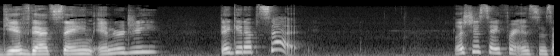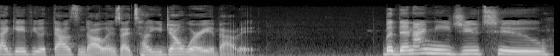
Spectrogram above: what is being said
give that same energy, they get upset. Let's just say, for instance, I gave you a $1,000. I tell you, don't worry about it. But then I need you to,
